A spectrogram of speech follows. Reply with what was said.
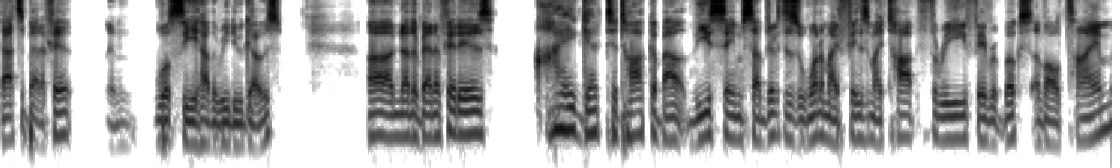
That's a benefit, and we'll see how the redo goes. Uh, another benefit is I get to talk about these same subjects. This is one of my this is my top three favorite books of all time.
